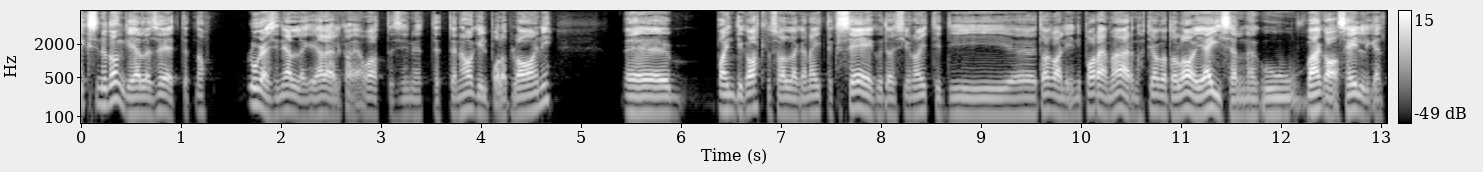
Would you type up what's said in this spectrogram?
eks nüüd ongi jälle see, et, et noh, lugesin jällegi järel ka ja vaatasin, et, et Ten Hagil pole plaani, pandi kahtluse alla ka näiteks see, kuidas Unitedi eh, tagaliini parem äär, noh, Diego Dolo jäi seal nagu väga selgelt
